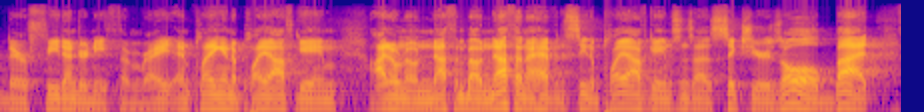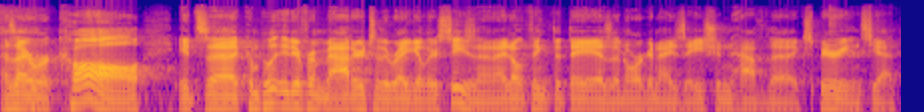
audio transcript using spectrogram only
their feet underneath them, right? And playing in a playoff game, I don't know nothing about nothing. I haven't seen a playoff game since I was six years old. But as I recall, it's a completely different matter to the regular season. And I don't think that they, as an organization, have the experience yet.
